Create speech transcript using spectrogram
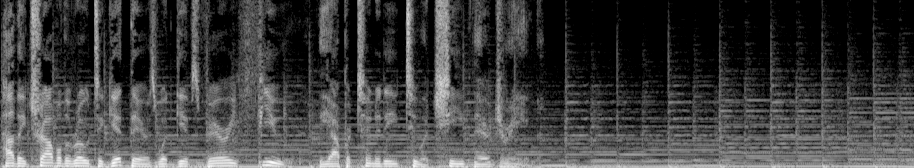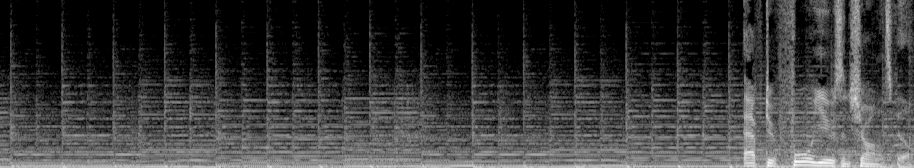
How they travel the road to get there is what gives very few the opportunity to achieve their dream. After four years in Charlottesville,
